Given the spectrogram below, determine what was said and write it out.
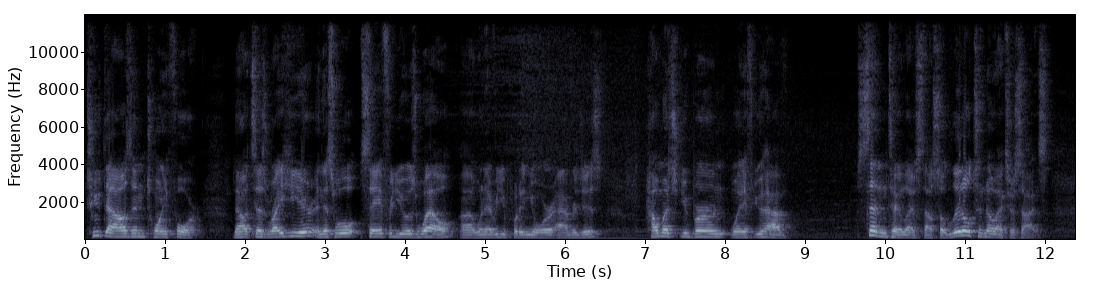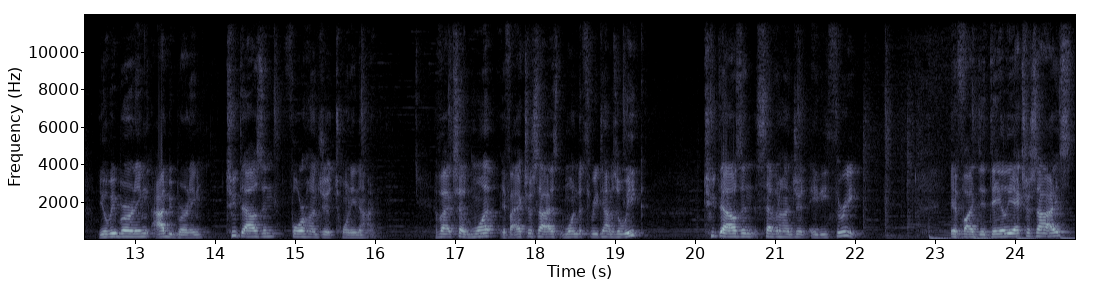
2024. Now it says right here, and this will say it for you as well, uh, whenever you put in your averages, how much you burn when if you have sedentary lifestyle, so little to no exercise. You'll be burning, I'd be burning 2,429. If I exercised one, if I exercised one to three times a week, 2,783. If I did daily exercise,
